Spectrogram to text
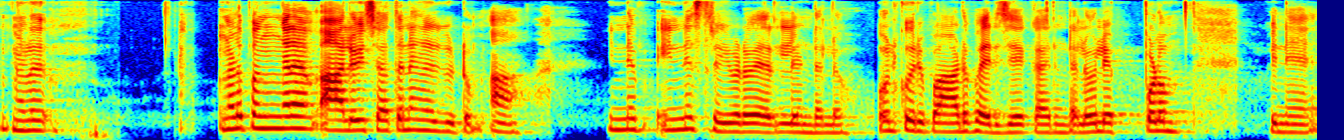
നിങ്ങൾ നിങ്ങളിപ്പോൾ ഇങ്ങനെ ആലോചിച്ചാൽ തന്നെ നിങ്ങൾക്ക് കിട്ടും. ആ ഇന്ന ഇന്ന സ്ത്രീ ഇവിടെ വരലുണ്ടല്ലോ. ഓൾക്ക് ഒരുപാട് പരിചയക്കാരുണ്ടല്ലോ. എപ്പോഴും പിന്നെ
